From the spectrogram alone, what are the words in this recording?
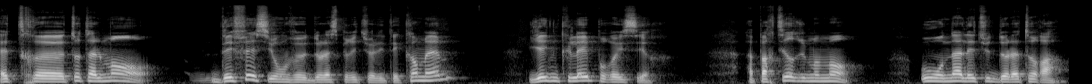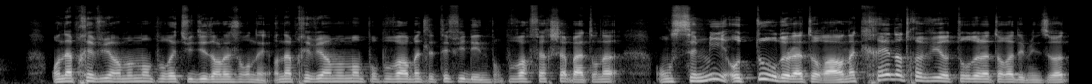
être euh, totalement défait, si on veut, de la spiritualité, quand même, il y a une clé pour réussir. À partir du moment où on a l'étude de la Torah, on a prévu un moment pour étudier dans la journée, on a prévu un moment pour pouvoir mettre les téphilines, pour pouvoir faire Shabbat, on, a, on s'est mis autour de la Torah, on a créé notre vie autour de la Torah des mitzvot,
